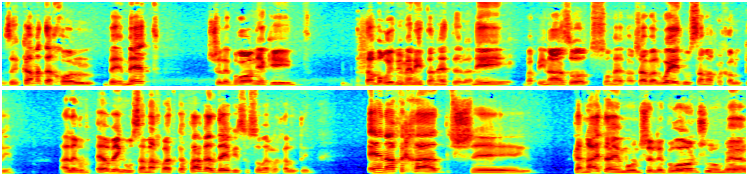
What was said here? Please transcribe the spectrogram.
זה כמה אתה יכול באמת שלברון יגיד, אתה מוריד ממני את הנטל, אני בפינה הזאת סומך. עכשיו על וייד הוא שמח לחלוטין, על ארווינג הוא שמח בהתקפה ועל דייוויס הוא סומך לחלוטין. אין אף אחד שקנה את האמון של לברון שהוא אומר,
